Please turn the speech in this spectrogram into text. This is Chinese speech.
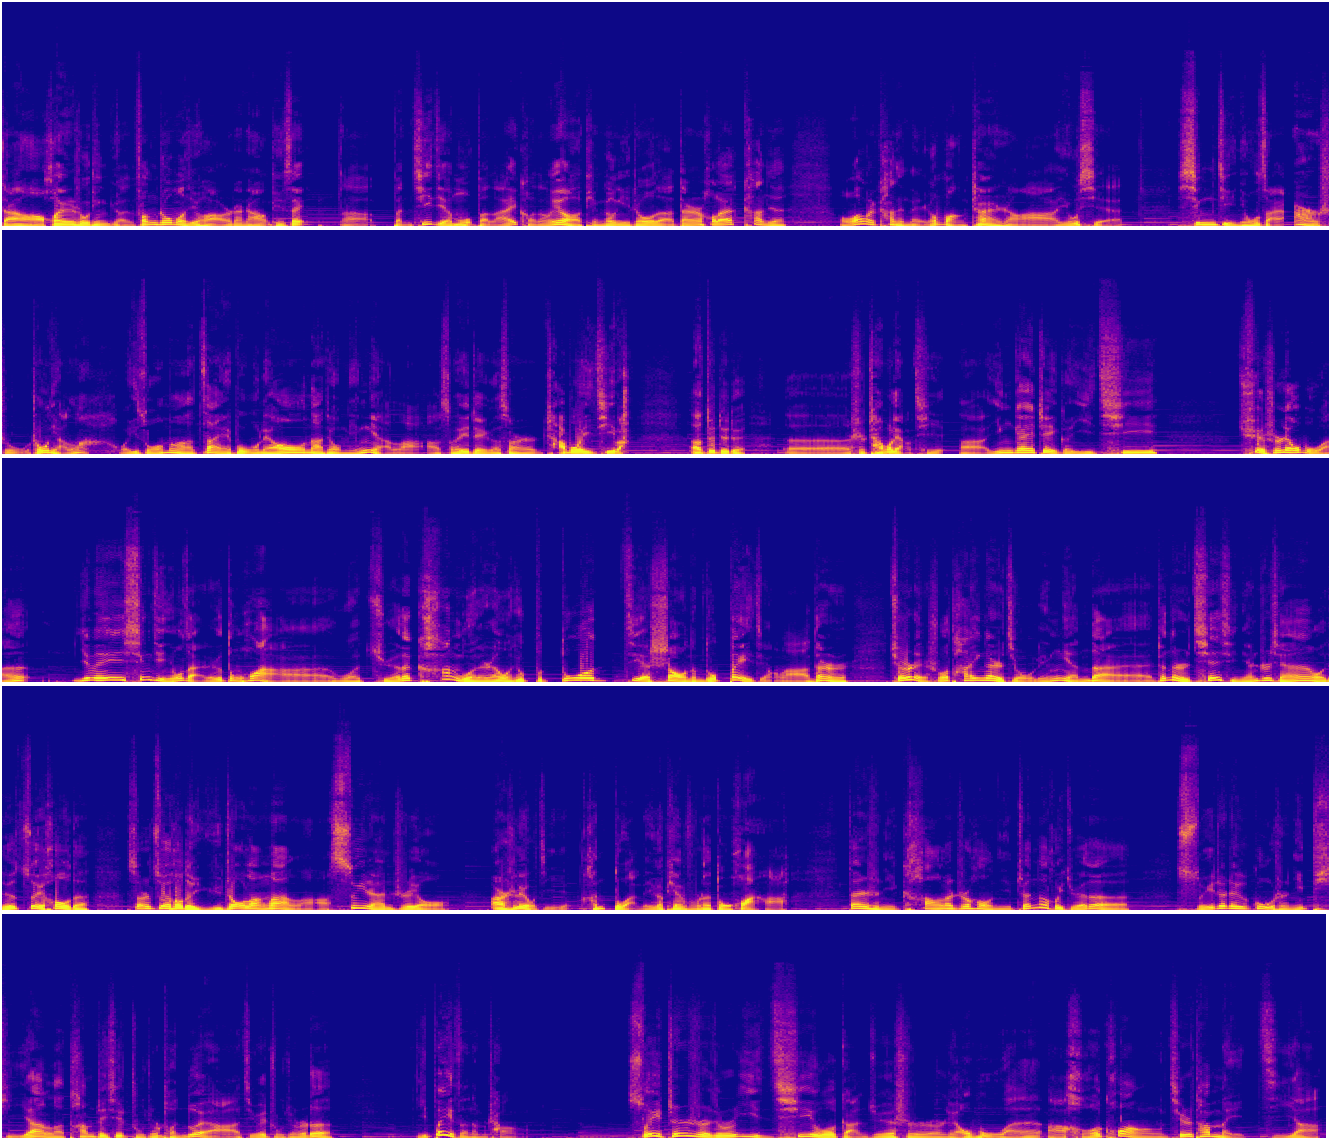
大家好，欢迎收听远方周末计划，我是站长 T C 啊。本期节目本来可能又要停更一周的，但是后来看见我忘了看见哪个网站上啊有写《星际牛仔》二十五周年了。我一琢磨，再不聊那就明年了啊，所以这个算是插播一期吧。啊，对对对，呃，是插播两期啊，应该这个一期确实聊不完。因为《星际牛仔》这个动画，我觉得看过的人我就不多介绍那么多背景了。但是确实得说，它应该是九零年代，真的是千禧年之前，我觉得最后的算是最后的宇宙浪漫了。虽然只有二十六集，很短的一个篇幅的动画啊，但是你看完了之后，你真的会觉得，随着这个故事，你体验了他们这些主角团队啊，几位主角的。一辈子那么长，所以真是就是一期，我感觉是聊不完啊。何况其实它每集啊，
